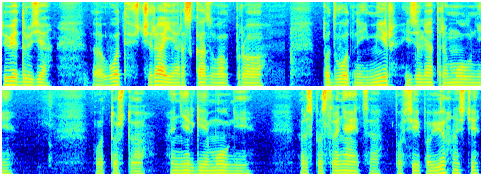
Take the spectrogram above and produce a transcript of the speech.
Привет, друзья! Э, вот вчера я рассказывал про подводный мир изолятора молнии. Вот то, что энергия молнии распространяется по всей поверхности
